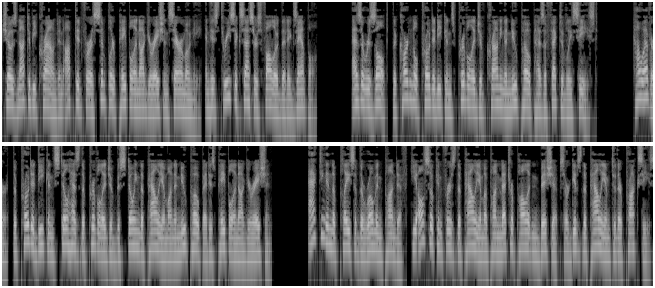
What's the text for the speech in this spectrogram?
chose not to be crowned and opted for a simpler papal inauguration ceremony, and his three successors followed that example. As a result, the cardinal protodeacon's privilege of crowning a new pope has effectively ceased. However, the protodeacon still has the privilege of bestowing the pallium on a new pope at his papal inauguration. Acting in the place of the Roman pontiff, he also confers the pallium upon metropolitan bishops or gives the pallium to their proxies.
